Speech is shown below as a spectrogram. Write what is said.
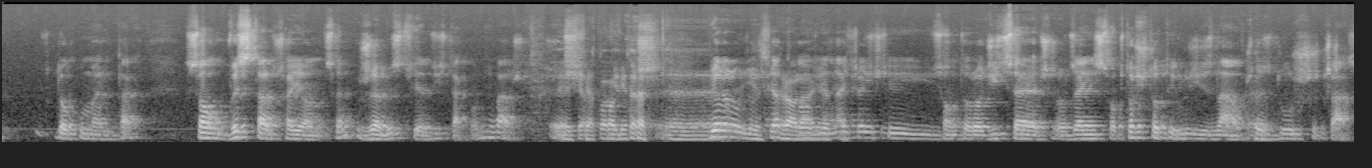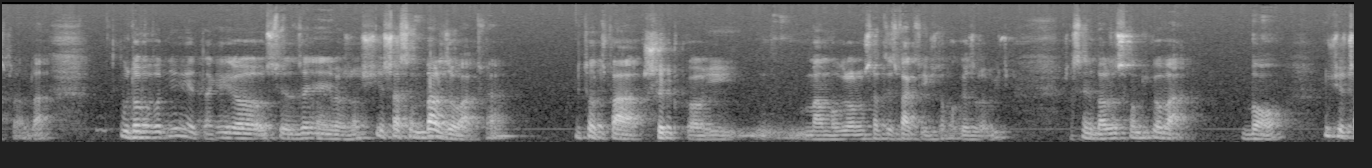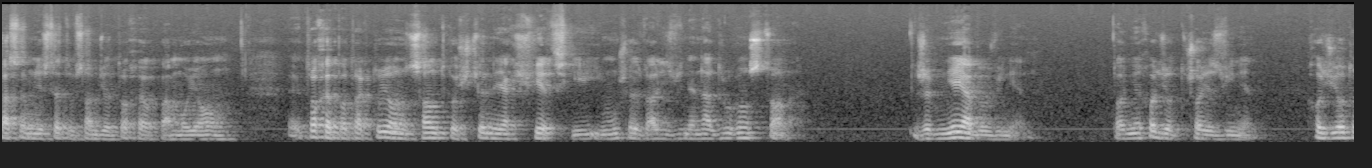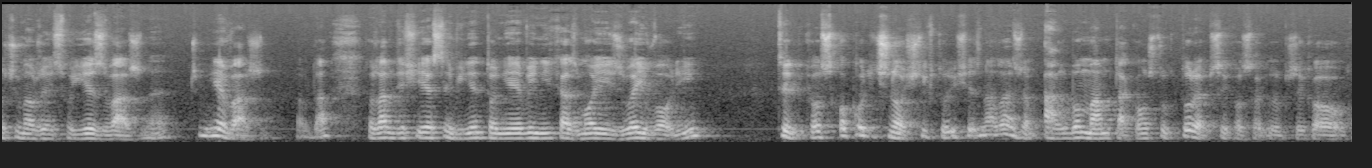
w dokumentach są wystarczające, żeby stwierdzić taką nieważność. E, Świadkowie też e, Biorą udział świadkowie, najczęściej są to rodzice czy rodzeństwo, ktoś, kto tych ludzi znał przez dłuższy czas, prawda? Udowodnienie takiego stwierdzenia nieważności jest czasem bardzo łatwe i to trwa szybko i mam ogromną satysfakcję, jeśli to mogę zrobić. Czasem jest bardzo skomplikowane, bo ludzie czasem niestety w sądzie trochę okłamują, e, trochę potraktują sąd kościelny jak świecki i muszę zwalić winę na drugą stronę żebym nie ja był winien. To nie chodzi o to, co jest winien. Chodzi o to, czy małżeństwo jest ważne, czy nieważne. Prawda? To nawet jeśli jestem winien, to nie wynika z mojej złej woli, tylko z okoliczności, w których się znalazłem. Albo mam taką strukturę psycho, psycho,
